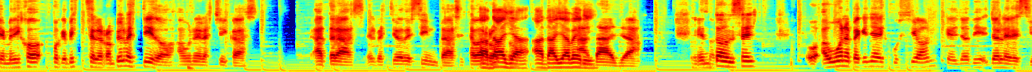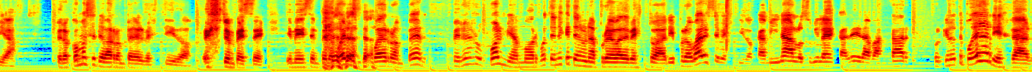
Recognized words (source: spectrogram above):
que me dijo, porque se le rompió el vestido a una de las chicas, atrás, el vestido de cintas, estaba A roto. Daya, a Daya Berry. A Daya. Exacto. Entonces, hu- hubo una pequeña discusión que yo, yo le decía, pero ¿cómo se te va a romper el vestido? yo empecé. Y me dicen, pero bueno, se te puede romper. Pero es RuPaul, mi amor, vos tenés que tener una prueba de vestuario y probar ese vestido, caminarlo, subir las escaleras, bajar, porque no te puedes arriesgar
